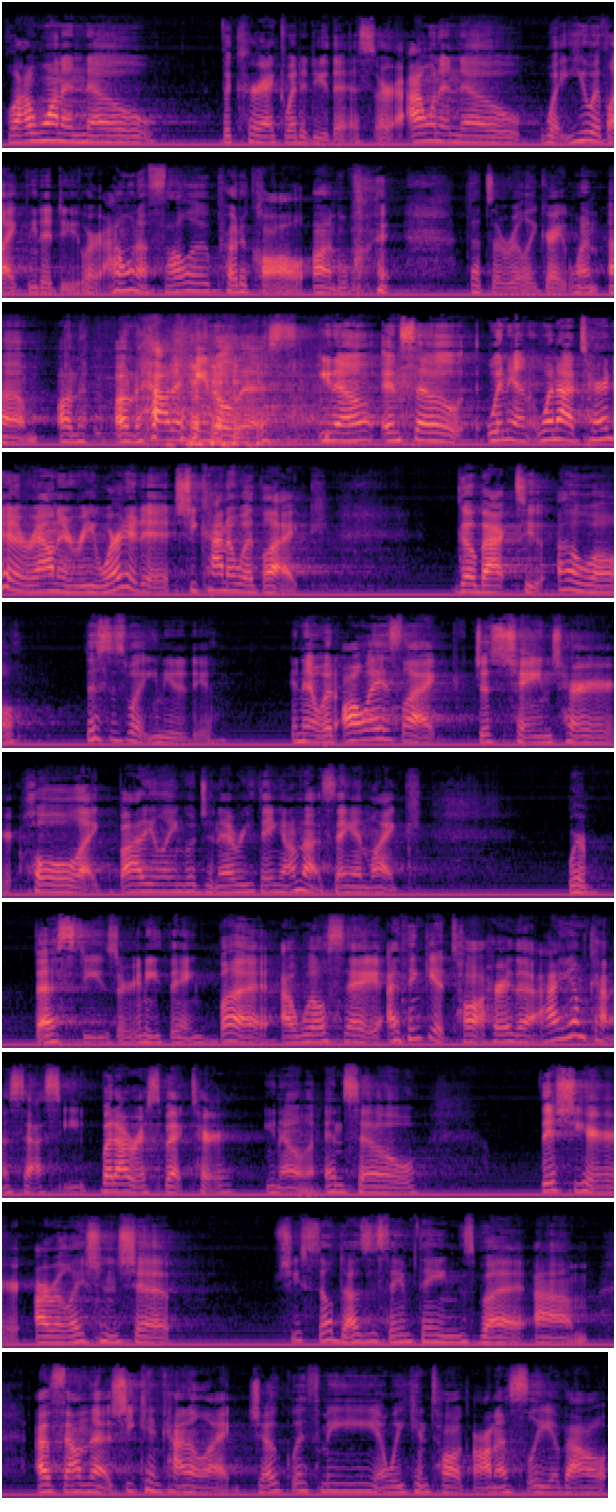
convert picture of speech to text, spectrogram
well i want to know the correct way to do this or i want to know what you would like me to do or i want to follow protocol on what that's a really great one um, on on how to handle this, you know. And so when when I turned it around and reworded it, she kind of would like go back to, oh well, this is what you need to do, and it would always like just change her whole like body language and everything. I'm not saying like we're besties or anything, but I will say I think it taught her that I am kind of sassy, but I respect her, you know, and so this year, our relationship, she still does the same things, but um, I've found that she can kind of like joke with me and we can talk honestly about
